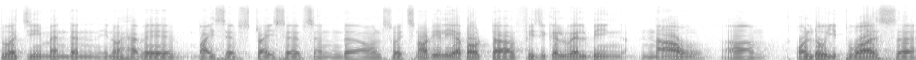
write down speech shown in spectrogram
to a gym and then you know have a biceps triceps and uh, also it's not really about uh, physical well-being now um, although it was uh,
